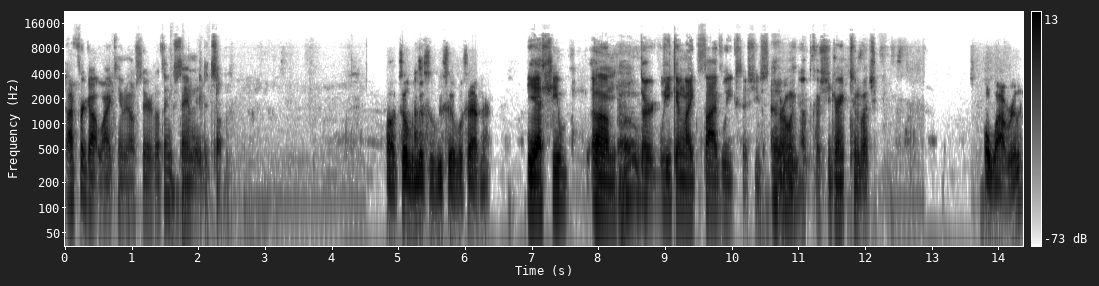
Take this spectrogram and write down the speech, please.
I forgot why I came downstairs. I think Sam needed something. Uh, tell the missus we said what's happening. Yeah, she um Oh. third week in like five weeks that she's Oh. throwing up because she drank too much. Oh wow, really?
